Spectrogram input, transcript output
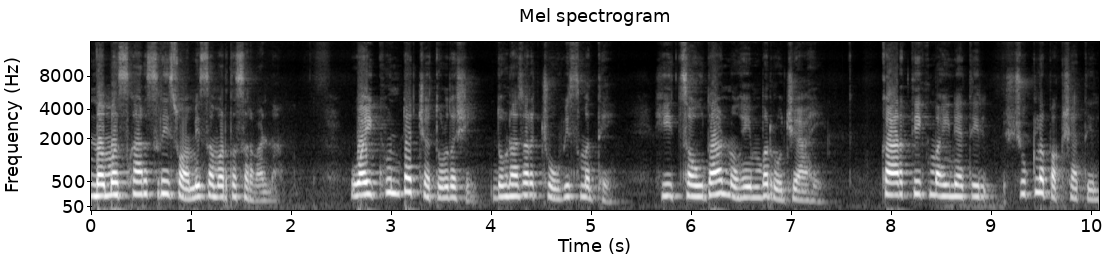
नमस्कार श्री स्वामी समर्थ सर्वांना. वैकुंठ चतुर्दशी दोन हजार चोवीसमध्ये ही चौदा नोव्हेंबर रोजी आहे. कार्तिक महिन्यातील शुक्ल पक्षातील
